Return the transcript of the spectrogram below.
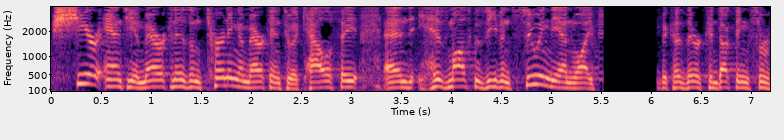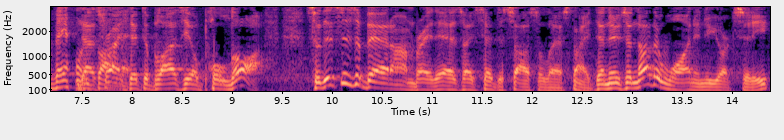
sheer anti-Americanism, turning America into a caliphate, and his mosque is even suing the NYPD because they were conducting surveillance That's right, it. that de Blasio pulled off. So this is a bad hombre, as I said to Sasa last night. Then there's another one in New York City.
